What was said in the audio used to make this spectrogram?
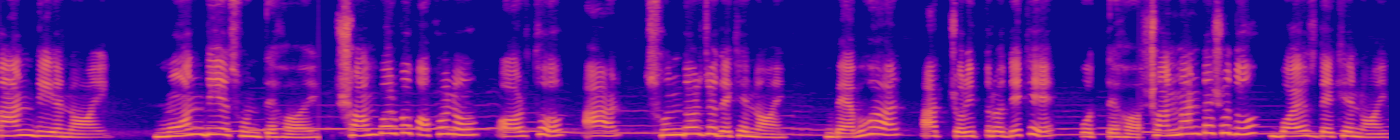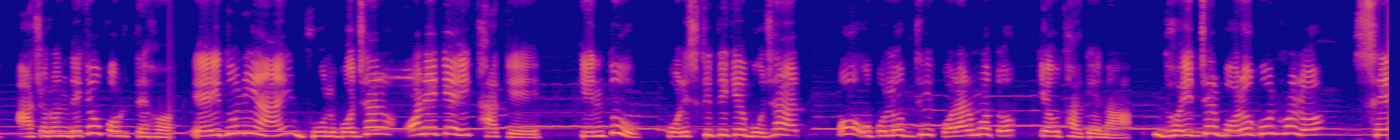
কান দিয়ে নয়, মন দিয়ে শুনতে হয়। সম্পর্ক কখনো অর্থ আর সৌন্দর্য দেখে নয়, ব্যবহার আর চরিত্র দেখে করতে হয়। সম্মানটা শুধু বয়স দেখে নয়, আচরণ দেখেও করতে হয়। এই দুনিয়ায় ভুল বোঝার অনেকেই থাকে, কিন্তু পরিস্থিতিকে বোঝার ও উপলব্ধি করার মতো কেউ থাকে না। ধৈর্যের বড় গুণ হলো সে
